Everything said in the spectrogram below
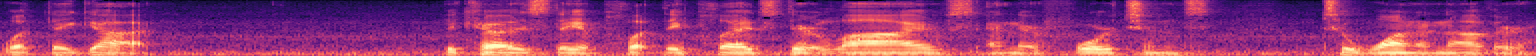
what they got because they they pledged their lives and their fortunes to one another,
